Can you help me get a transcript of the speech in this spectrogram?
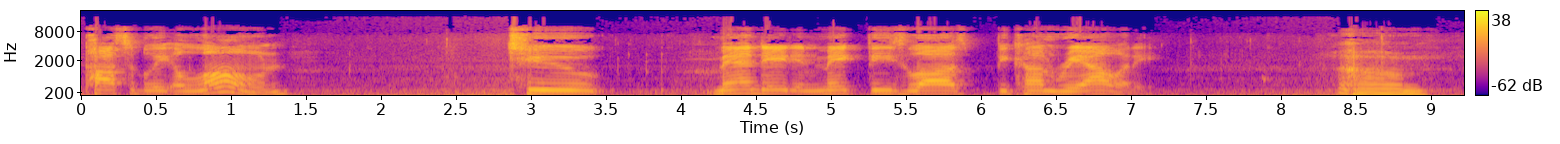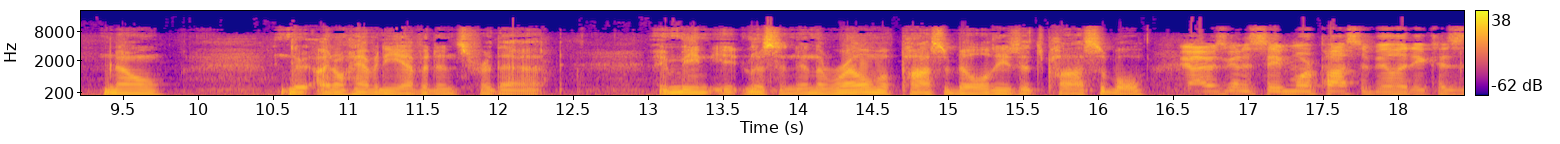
possibly alone, to mandate and make these laws become reality? Um, no, there, I don't have any evidence for that. I mean, it, listen, in the realm of possibilities, it's possible, I was going to say more possibility because,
